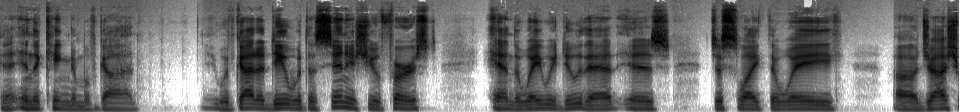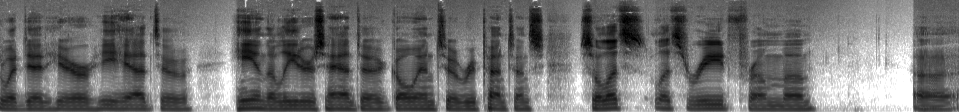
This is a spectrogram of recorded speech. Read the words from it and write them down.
in the kingdom of God. We've got to deal with the sin issue first, and the way we do that is just like the way uh, Joshua did here. He had to, he and the leaders had to go into repentance. So let's let's read from. Um, uh,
